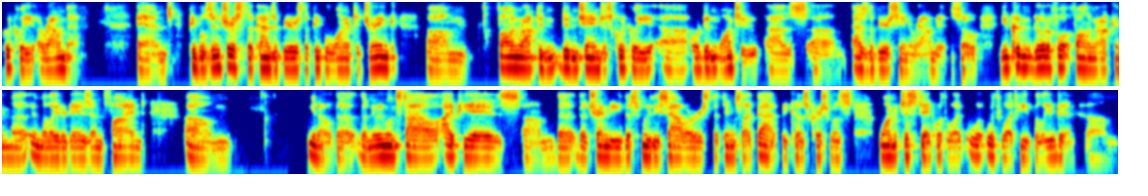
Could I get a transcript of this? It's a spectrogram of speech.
quickly around them, and people's interests, the kinds of beers that people wanted to drink. Um, Falling Rock didn't didn't change as quickly uh, or didn't want to as um, as the beer scene around it. So you couldn't go to Falling Rock in the in the later days and find um, you know the the New England style IPAs, um, the the trendy, the smoothie sours, the things like that, because Chris was wanted to stick with what with what he believed in, um,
